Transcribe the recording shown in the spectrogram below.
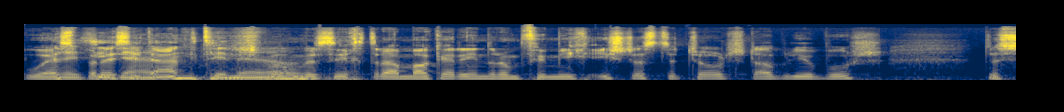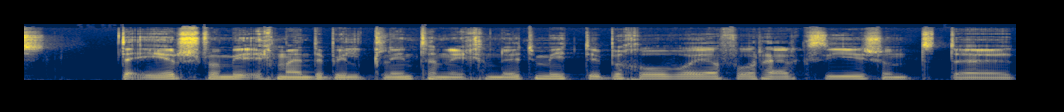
US-Präsident Präsident, ist, genau. wo man sich daran mag erinnern. Und für mich ist das der George W. Bush. Das der erste, wo mir, ich meine, den Bill Clinton habe ich nicht mitbekommen, der ja vorher war. Und der,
